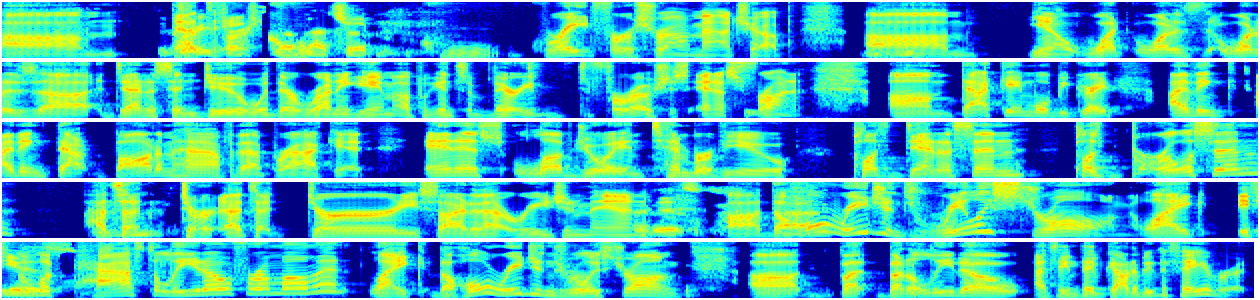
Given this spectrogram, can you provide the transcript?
Um, great first round matchup. Great first round matchup. Mm-hmm. Um, you know what what is what does uh, Denison do with their running game up against a very ferocious Ennis front? Um, that game will be great. I think I think that bottom half of that bracket, Ennis, Lovejoy, and Timberview, plus Denison, plus Burleson. That's mm-hmm. a dirt. That's a dirty side of that region, man. Uh, the uh, whole region's really strong. Like if you is. look past Aledo for a moment, like the whole region's really strong. Uh, but but Aledo, I think they've got to be the favorite.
